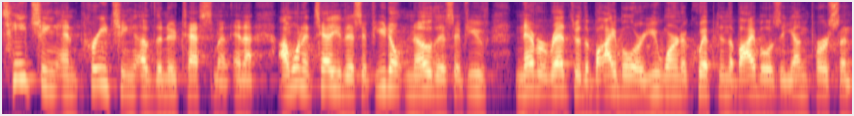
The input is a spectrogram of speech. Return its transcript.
teaching and preaching of the New Testament. And I, I, want to tell you this if you don't know this, if you've never read through the Bible or you weren't equipped in the Bible as a young person,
